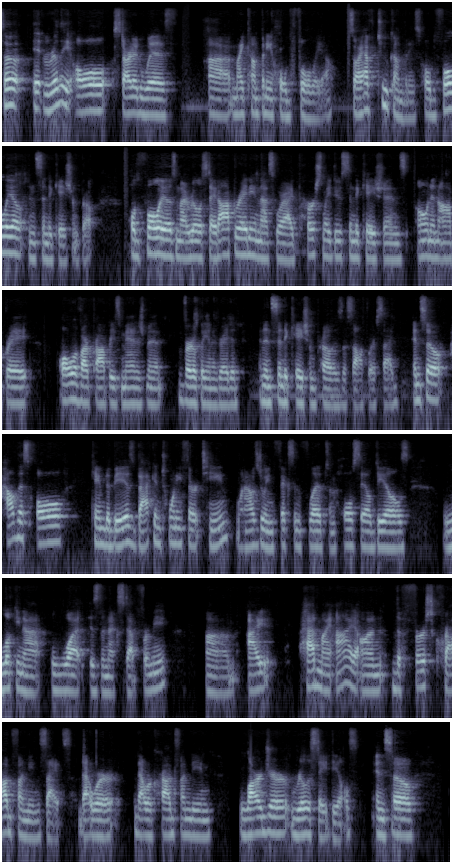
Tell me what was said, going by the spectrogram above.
So it really all started with uh, my company Holdfolio. So I have two companies, Holdfolio and Syndication Pro. Holdfolio is my real estate operating. That's where I personally do syndications, own and operate all of our properties management, vertically integrated and then Syndication Pro is the software side. And so, how this all came to be is back in 2013 when I was doing fix and flips and wholesale deals, looking at what is the next step for me. Um, I had my eye on the first crowdfunding sites that were that were crowdfunding larger real estate deals, and so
